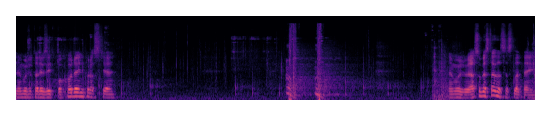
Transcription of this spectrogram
Nemůžu tady vzít pochodeň prostě. Nemůžu, já jsem bez tak zase slepej.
